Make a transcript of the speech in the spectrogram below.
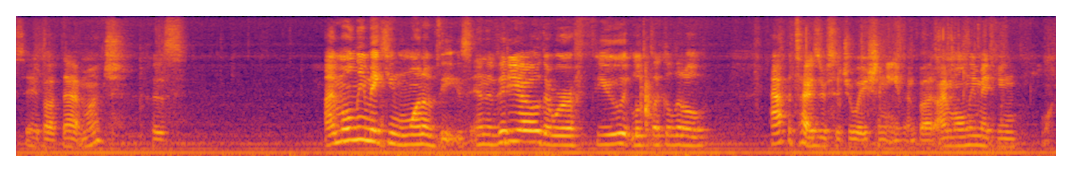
Say about that much because I'm only making one of these. In the video there were a few. It looked like a little appetizer situation even, but I'm only making one.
